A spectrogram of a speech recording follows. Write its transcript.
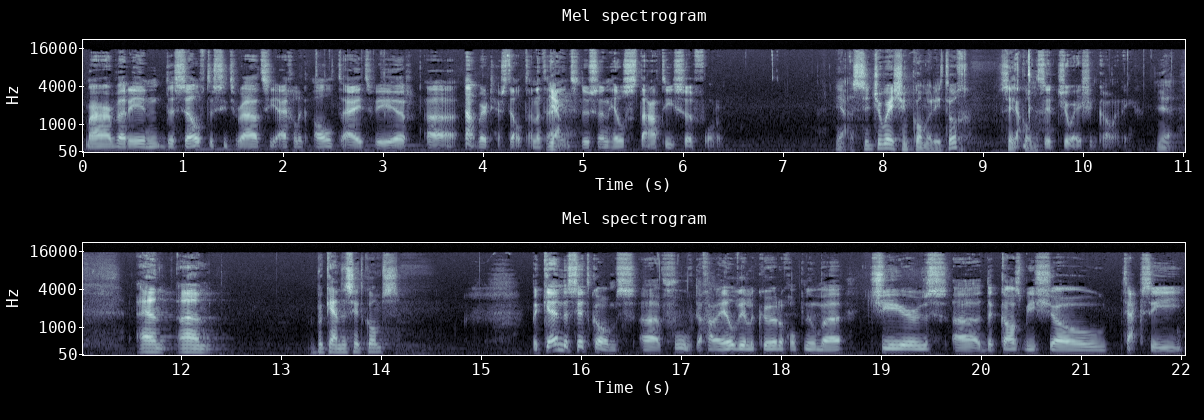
Maar waarin dezelfde situatie eigenlijk altijd weer eh, nou, werd hersteld aan het Ja. eind. Dus een heel statische vorm. Ja, situation comedy, toch? Sitcom. Ja, situation comedy. Ja. En ehm, bekende sitcoms? Bekende sitcoms, eh poeh, daar gaan we heel willekeurig opnoemen. Cheers, eh, The Cosby Show, Taxi,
